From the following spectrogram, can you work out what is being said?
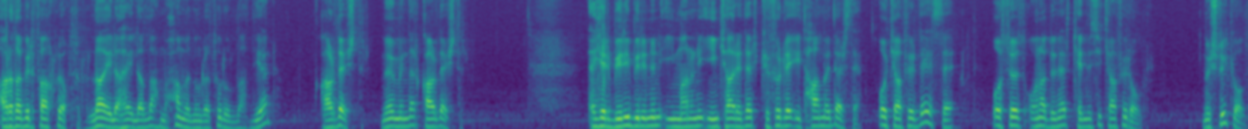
Arada bir fark yoktur. La ilahe illallah Muhammedun Resulullah diyen kardeştir. Müminler kardeştir. Eğer biri birinin imanını inkar eder, küfürle itham ederse, o kafir değilse, o söz ona döner, kendisi kafir olur. Müşrik olur.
